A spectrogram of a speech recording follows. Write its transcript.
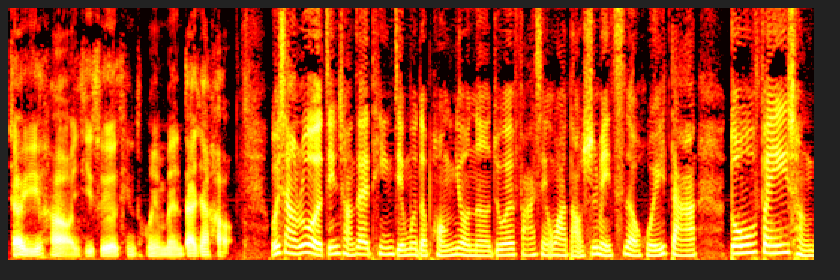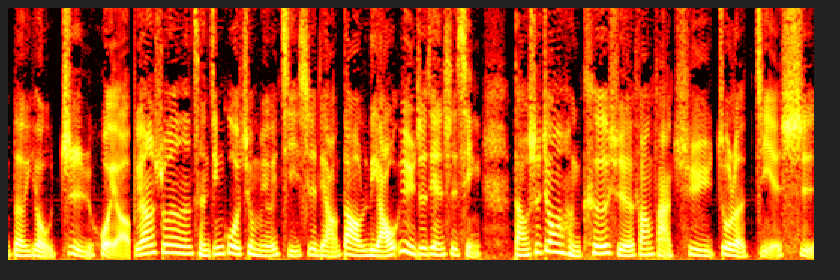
小雨好，以及所有听众朋友们，大家好。我想，如果经常在听节目的朋友呢，就会发现哇，导师每次的回答都非常的有智慧哦。比方说呢，曾经过去我们有一集是聊到疗愈这件事情，导师就用很科学的方法去做了解释，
